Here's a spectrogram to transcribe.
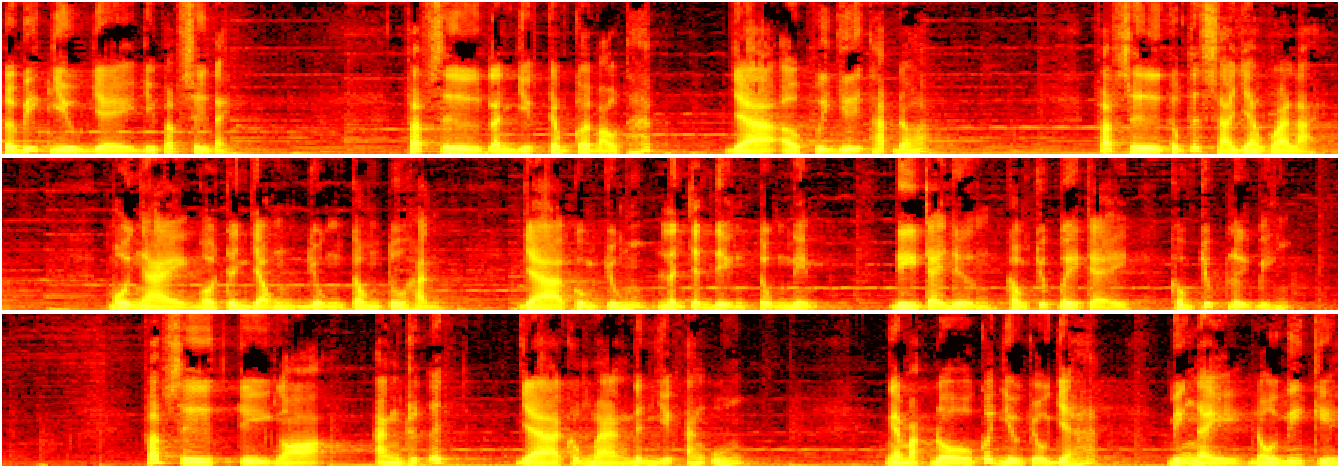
tôi biết nhiều về vị Pháp Sư này. Pháp Sư lãnh việc trong coi bảo tháp Và ở phía dưới tháp đó. Pháp Sư không thích xã giao qua lại. Mỗi ngày ngồi trên võng dụng công tu hành Và cùng chúng lên chánh điện tụng niệm, Đi trái đường không chút bê trễ, Không chút lười biếng. Pháp Sư trì ngọ, Ăn rất ít Và không màng đến việc ăn uống. Ngài mặc đồ có nhiều chỗ giá, Miếng này nối miếng kia.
